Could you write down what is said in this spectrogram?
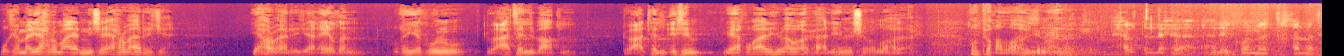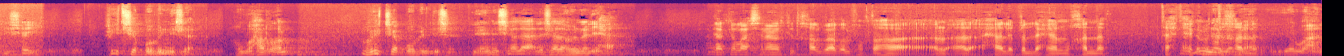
وكما يحرم على النساء يحرم على الرجال يحرم على الرجال أيضا وأن يكونوا دعاة للباطل دعاة للإثم بأقوالهم أو أفعالهم. نسأل الله العافية. وفق الله جميعا. حلق اللحية هل يكون من التخنث في شيء؟ في تشبه بالنساء. هو محرم وفي تشبه بالنساء. لأن النساء لا ليس لهن لحى. جزاك الله أحسن عملك. ادخال بعض الفقهاء حالق اللحية المخنث تحت حكم التخنث يروى عن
